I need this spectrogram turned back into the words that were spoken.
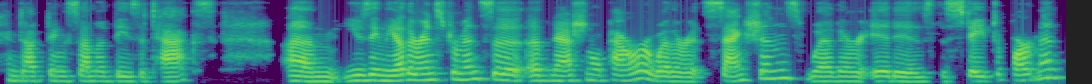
conducting some of these attacks. Um, using the other instruments of, of, national power, whether it's sanctions, whether it is the State Department,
